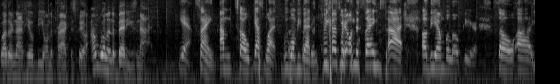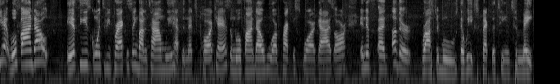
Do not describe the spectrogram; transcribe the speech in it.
whether or not he'll be on the practice field, I'm willing to bet he's not. Yeah, same. Um, so guess what? We won't be betting because we're on the same side of the envelope here. So uh, yeah, we'll find out if he's going to be practicing by the time we have the next podcast, and we'll find out who our practice squad guys are, and if uh, other roster moves that we expect the team to make,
